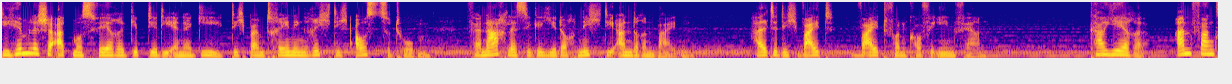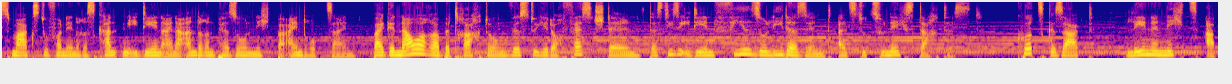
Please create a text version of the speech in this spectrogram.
Die himmlische Atmosphäre gibt dir die Energie, dich beim Training richtig auszutoben, vernachlässige jedoch nicht die anderen beiden. Halte dich weit, weit von Koffein fern. Karriere. Anfangs magst du von den riskanten Ideen einer anderen Person nicht beeindruckt sein. Bei genauerer Betrachtung wirst du jedoch feststellen, dass diese Ideen viel solider sind, als du zunächst dachtest. Kurz gesagt, lehne nichts ab,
